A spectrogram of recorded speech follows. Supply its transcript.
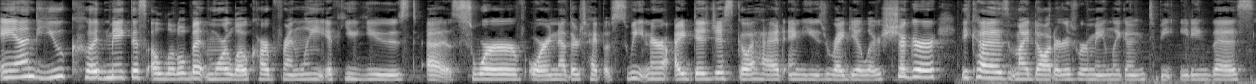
and you could make this a little bit more low carb friendly if you used a swerve or another type of sweetener. I did just go ahead and use regular sugar because my daughters were mainly going to be eating this.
